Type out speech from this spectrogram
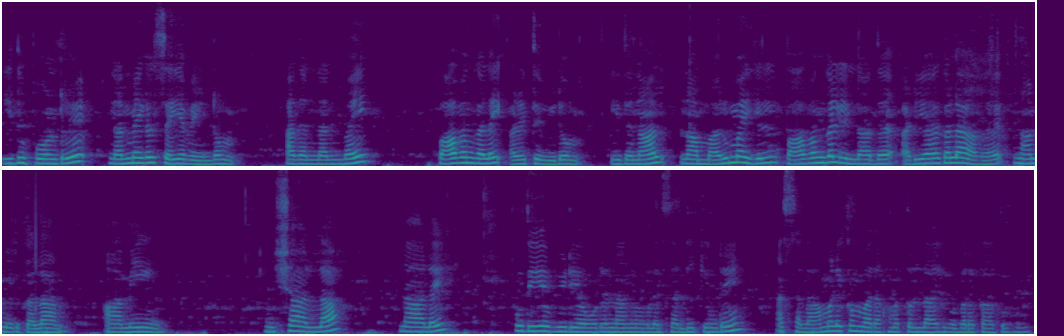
இது போன்று நன்மைகள் செய்ய வேண்டும். அதன் நன்மை பாவங்களை அழித்துவிடும். இதனால் நாம் மறுமையில் பாவங்கள் இல்லாத அடியார்களாக நாம் இருக்கலாம். ஆமீன். இன்ஷா அல்லா நாளை புதிய வீடியோவுடன் நான் உங்களை சந்திக்கின்றேன். அஸ்ஸலாமு அலைக்கும் வரமத்துல்லாஹி வபரகாத்துஹு.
